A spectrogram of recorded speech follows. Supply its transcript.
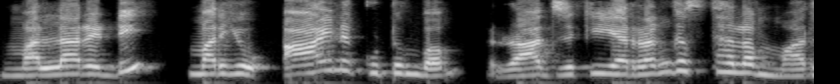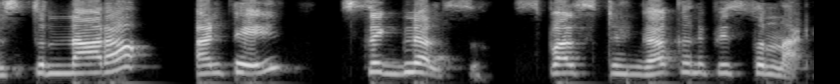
మల్లారెడ్డి మరియు ఆయన కుటుంబం రాజకీయ రంగస్థలం మారుస్తున్నారా అంటే సిగ్నల్స్ స్పష్టంగా కనిపిస్తున్నాయి.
